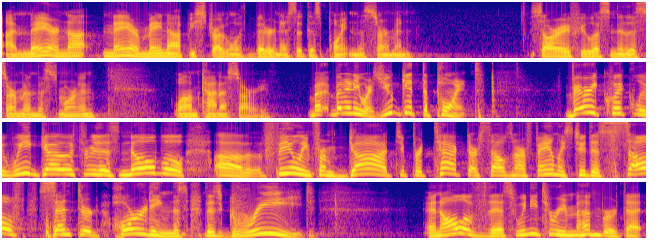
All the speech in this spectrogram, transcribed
I may or not may or may not be struggling with bitterness at this point in the sermon. Sorry if you listen to this sermon this morning. Well, I'm kind of sorry. But but anyways, you get the point very quickly we go through this noble uh, feeling from God to protect ourselves and our families to this self centered hoarding, this, this greed. And all of this, we need to remember that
